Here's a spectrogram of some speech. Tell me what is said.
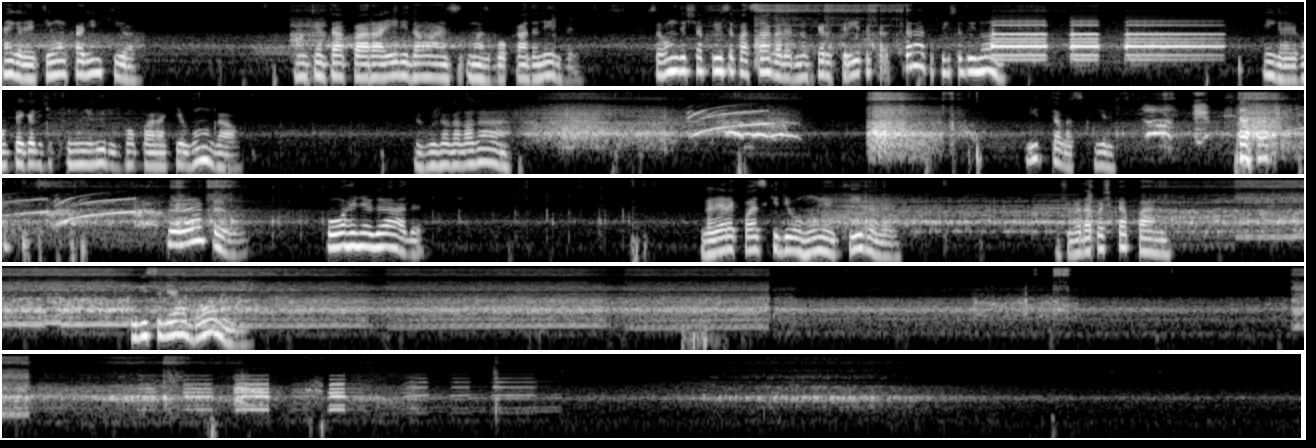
Aí, galera, tem uma carinha aqui, ó. Vamos tentar parar ele e dar umas, umas bocadas nele, velho. Só vamos deixar a polícia passar, galera. Não quero treta, cara. Caraca, a polícia é doidona. Aí, galera, vamos pegar eles de fininho ali. Eles vão parar aqui em algum lugar, ó. Eu vou jogar logo a... Eita lasqueira. Caraca, velho. Corre, negada. Galera, quase que deu ruim aqui, galera. Acho que vai dar pra escapar, né? Polícia lerdona, mano.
